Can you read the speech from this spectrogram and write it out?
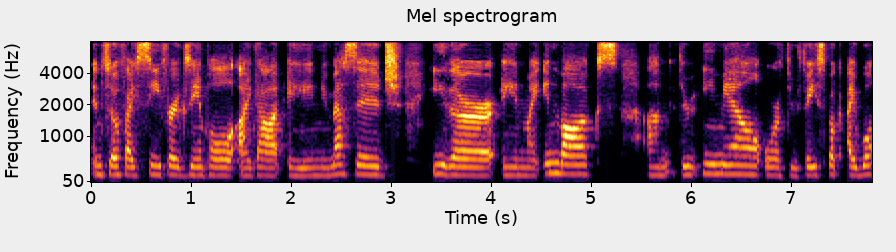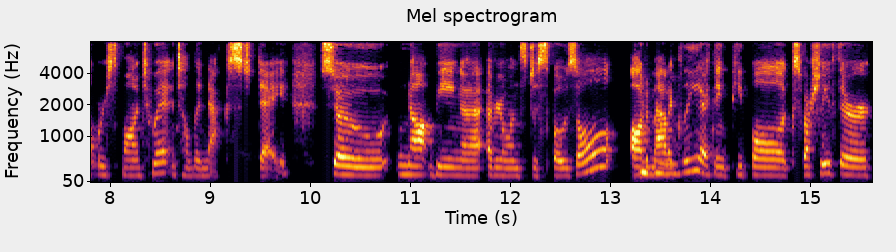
And so if I see, for example, I got a new message either in my inbox, um, through email, or through Facebook, I won't respond to it until the next day. So not being at everyone's disposal mm-hmm. automatically. Mm-hmm. I think people, especially if they're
